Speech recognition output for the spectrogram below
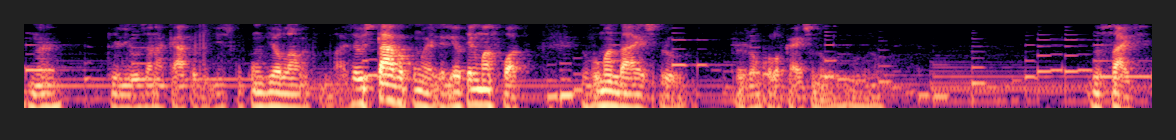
né, que ele usa na capa do disco, com violão e tudo mais. Eu estava com ele, eu tenho uma foto. Eu vou mandar isso pro, pro João colocar isso no, no, no site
